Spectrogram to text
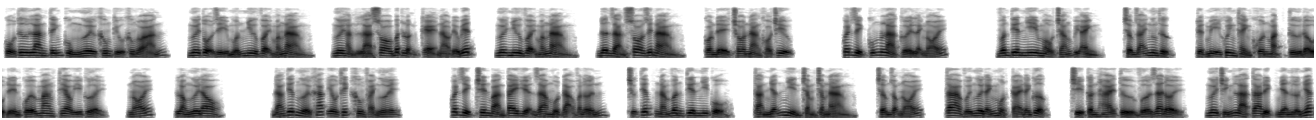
Cổ tư lan tĩnh cùng ngươi không cựu không đoán, ngươi tội gì muốn như vậy mắng nàng, ngươi hẳn là so bất luận kẻ nào đều biết, ngươi như vậy mắng nàng, đơn giản so giết nàng, còn để cho nàng khó chịu. Quách dịch cũng là cười lạnh nói. Vân tiên nhi màu trắng quỷ ảnh, chậm rãi ngưng thực, tuyệt mỹ khuynh thành khuôn mặt từ đầu đến cuối mang theo ý cười, nói, lòng ngươi đau. Đáng tiếc người khác yêu thích không phải ngươi quách dịch trên bàn tay hiện ra một đạo văn ấn, trực tiếp nắm vân tiên nhi cổ, tàn nhẫn nhìn chằm chằm nàng, trầm giọng nói, ta với ngươi đánh một cái đánh cược, chỉ cần hài tử vừa ra đời, ngươi chính là ta địch nhân lớn nhất,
